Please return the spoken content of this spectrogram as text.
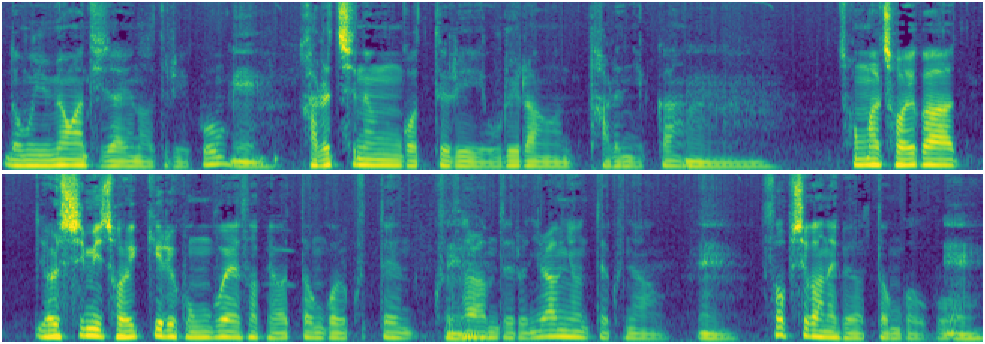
너무 유명한 디자이너들이고 예. 가르치는 것들이 우리랑은 다르니까 음. 정말 저희가 열심히 저희끼리 공부해서 배웠던 걸 그때 그 네. 사람들은 1학년 때 그냥 예. 수업 시간에 배웠던 거고 예.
